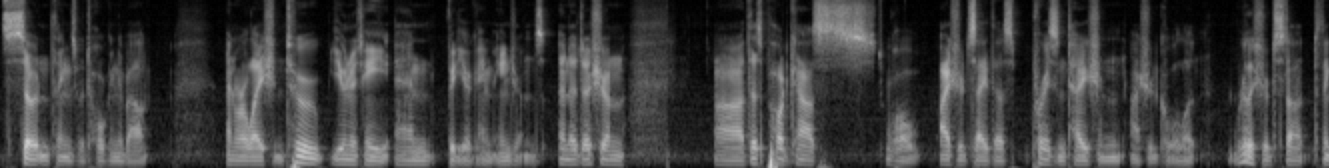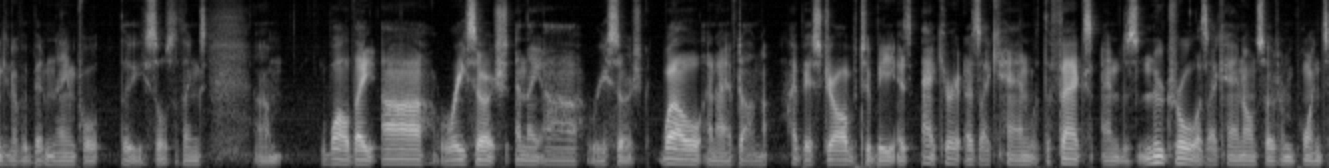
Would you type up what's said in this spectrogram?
certain things we're talking about in relation to Unity and video game engines. In addition, uh, this podcast, well, I should say this presentation, I should call it, really should start thinking of a better name for these sorts of things. Um, while they are researched and they are researched well, and I have done my best job to be as accurate as I can with the facts and as neutral as I can on certain points,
